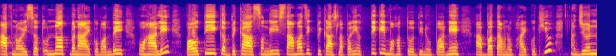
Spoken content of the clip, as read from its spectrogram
आफ्नो हैसत उन्नत बनाएको भन्दै उहाँले भौतिक विकाससँगै सामाजिक विकासलाई पनि उत्तिकै महत्व दिनुपर्ने बताउनु भएको थियो। जुन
